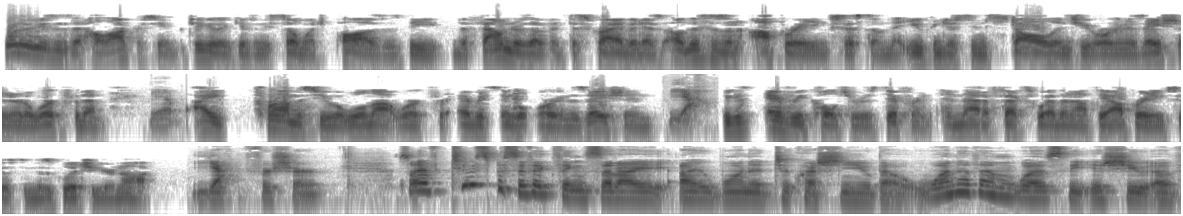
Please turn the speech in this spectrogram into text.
one of the reasons that holacracy in particular gives me so much pause is the, the founders of it describe it as, oh, this is an operating system that you can just install into your organization and it'll work for them. Yep. I promise you it will not work for every single organization. Yeah. Because every culture is different and that affects whether or not the operating system is glitchy or not. Yeah, for sure. So I have two specific things that I, I wanted to question you about. One of them was the issue of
